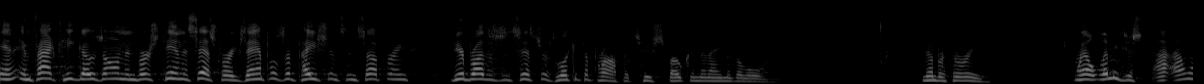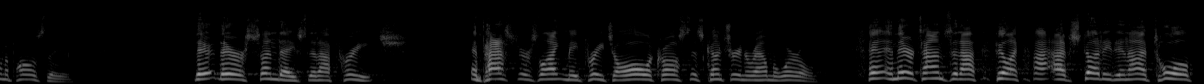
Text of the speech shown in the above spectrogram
And in fact, he goes on in verse 10 and says, For examples of patience and suffering, Dear brothers and sisters, look at the prophets who spoke in the name of the Lord. Number three. Well, let me just, I, I want to pause there. there. There are Sundays that I preach, and pastors like me preach all across this country and around the world. And, and there are times that I feel like I, I've studied and I've toiled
